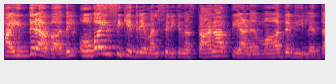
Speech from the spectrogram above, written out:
ഹൈദരാബാദിൽ ഒവൈസിക്കെതിരെ മത്സരിക്കുന്ന സ്ഥാനാർത്ഥിയാണ് Madhavi Latha.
